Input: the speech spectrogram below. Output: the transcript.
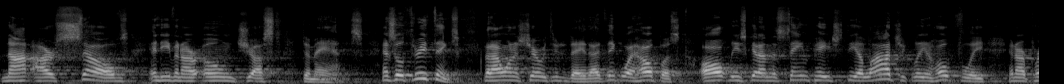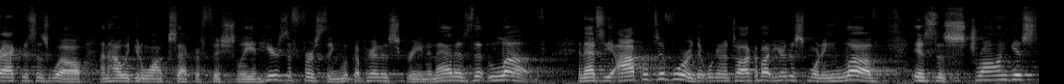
not ourselves and even our own just demands. And so, three things that I want to share with you today that I think will help us all at least get on the same page theologically and hopefully in our practice as well on how we can walk sacrificially. And here's the first thing look up here on the screen, and that is that love and that's the operative word that we're going to talk about here this morning. Love is the strongest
